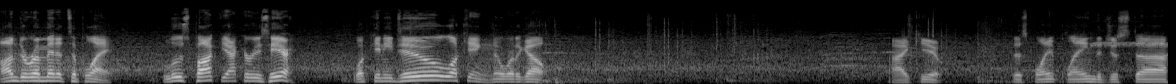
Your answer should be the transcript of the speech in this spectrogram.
Under a minute to play. Loose puck, Yakari's here. What can he do? Looking, nowhere to go. IQ. At this point, playing to just uh,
